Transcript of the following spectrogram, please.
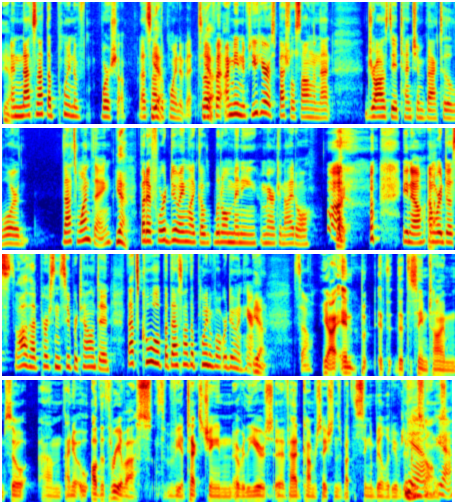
Yeah. and that's not the point of worship. That's not Yeah. the point of it. So, Yeah. if, I mean, if you hear a special song and that draws the attention back to the Lord, that's one thing. yeah, But if we're doing like a little mini American Idol, right, you know, and we're just, oh, that person's super talented, that's cool, but that's not the point of what we're doing here. yeah, So, Yeah, and but at the, at the same time, so um, I know all the three of us via text chain over the years have had conversations about the singability of different yeah, songs. yeah.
